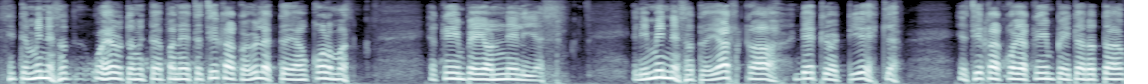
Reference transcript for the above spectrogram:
Sitten Minnesota urheilutoimittaja panee, että Chicago yllättäjä on kolmas ja Green Bay on neljäs. Eli Minnesota jatkaa, Detroit ehtä ja Chicago ja Green Bay odottaa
